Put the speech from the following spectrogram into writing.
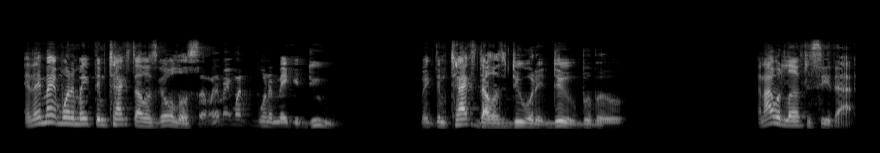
And they might want to make them tax dollars go a little somewhere. They might want to make it do Make them tax dollars do what it do, boo boo. And I would love to see that.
